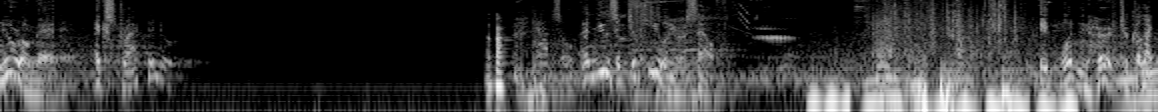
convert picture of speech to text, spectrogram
Neuromed. Extract the neuro Okay. capsule and use it to heal yourself. It wouldn't hurt to collect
